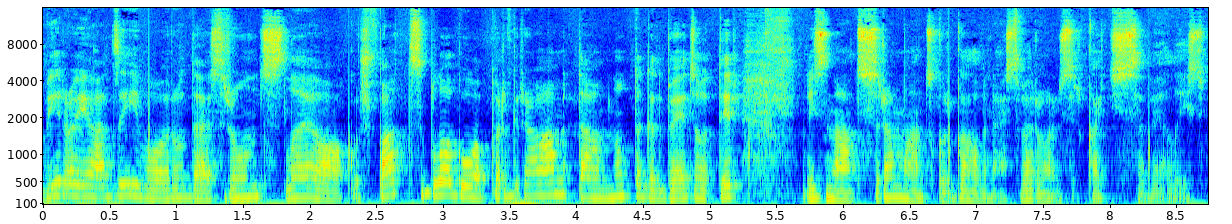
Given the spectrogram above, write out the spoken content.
birojā dzīvo rudais runas Leo, kurš pats blogo par grāmatām. Nu, tagad beidzot ir iznācis romāns, kur galvenais varonis ir kaķis Savēlīs.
